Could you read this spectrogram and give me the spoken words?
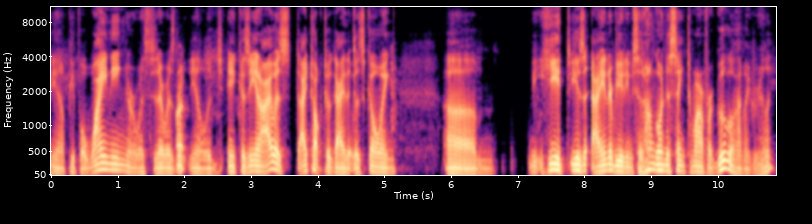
you know people whining or was there was right. you know because you know I was I talked to a guy that was going um he he's I interviewed him he said I'm going to sing tomorrow for Google I'm like really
